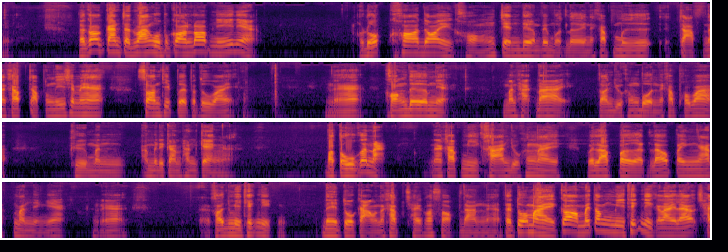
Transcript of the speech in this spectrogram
นี่แล้วก็การจัดวางอุปกรณ์รอบนี้เนี่ย ลบข้อด้อยของเจนเดิมไปหมดเลยนะครับ มือจับนะครับ จับตรงนี้ใช่ไหมฮะซ่อนที่เปิดประตูไว้นะฮะของเดิมเนี่ยมันหักได้ตอนอยู่ข้างบนนะครับ เพราะว่าคือมันอเมริกันพันแก่งอะประตูก็หนักนะครับ มีคานอยู่ข้างใน เวลาเปิดแล้วไปงัดมันอย่างเงี้ยนะฮะเขาจะมีเทคนิคในตัวเก่านะครับ ใช้ข้อศอกดันนะฮะแต่ตัวใหม่ก็ไม่ต้องมีเทคนิคอะไรแล้วใช้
